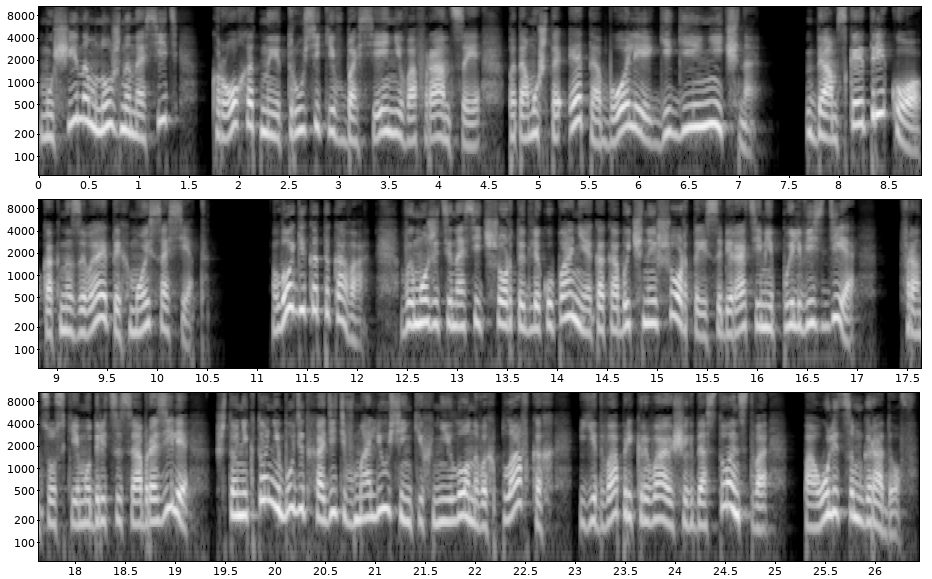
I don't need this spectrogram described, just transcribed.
Мужчинам нужно носить крохотные трусики в бассейне во Франции, потому что это более гигиенично. Дамское трико, как называет их мой сосед. Логика такова. Вы можете носить шорты для купания, как обычные шорты, и собирать ими пыль везде, Французские мудрецы сообразили, что никто не будет ходить в малюсеньких нейлоновых плавках, едва прикрывающих достоинства, по улицам городов.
